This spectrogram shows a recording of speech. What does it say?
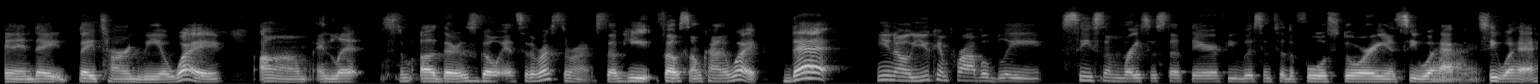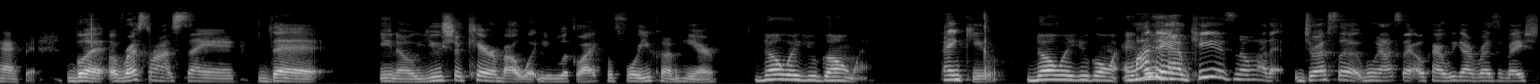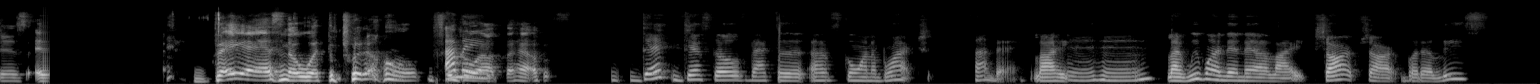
And they they turned me away um, and let some others go into the restaurant. So he felt some kind of way. That, you know, you can probably see some racist stuff there if you listen to the full story and see what right. happened, see what had happened. But a restaurant saying that, you know, you should care about what you look like before you come here. Know where you're going. Thank you. Know where you're going. And My damn I- kids know how to dress up when I say, okay, we got reservations. They ass know what to put on to I mean, go out the house. That just goes back to us going to brunch Sunday. Like, mm-hmm. like we weren't in there like sharp, sharp, but at least,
